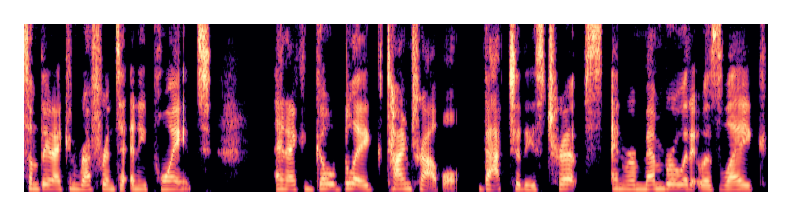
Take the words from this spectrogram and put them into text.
something I can reference at any point. And I can go like time travel back to these trips and remember what it was like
